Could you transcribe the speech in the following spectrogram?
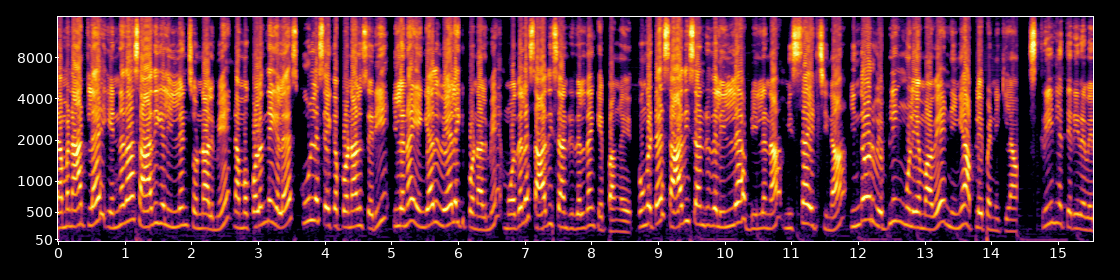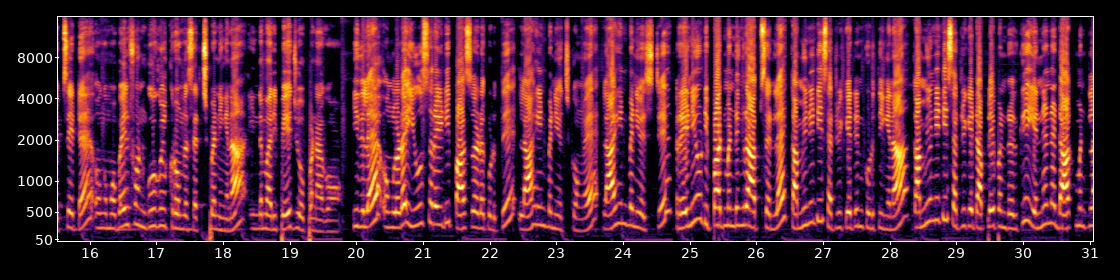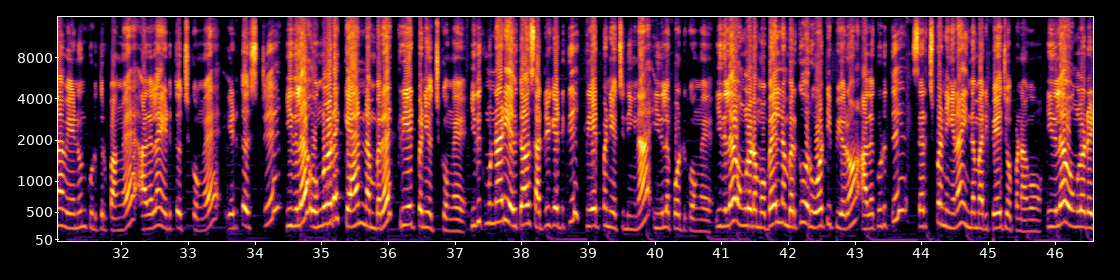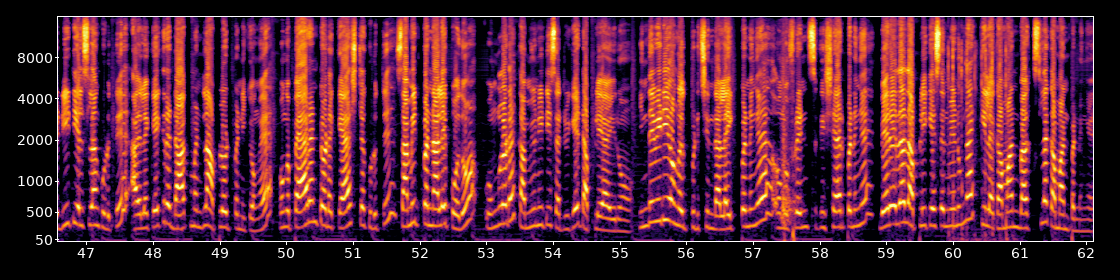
நம்ம நாட்டுல என்னதான் சாதிகள் இல்லைன்னு சொன்னாலுமே நம்ம குழந்தைகளை ஸ்கூல்ல சேர்க்க போனாலும் சரி இல்லனா எங்கேயாவது வேலைக்கு போனாலுமே முதல்ல சாதி சான்றிதழ் தான் கேட்பாங்க. உங்ககிட்ட சாதி சான்றிதழ் இல்ல அப்படி இல்லனா மிஸ் ஆயிடுச்சுன்னா இந்த ஒரு வெப்லிங் மூலியமாவே நீங்க அப்ளை பண்ணிக்கலாம். ஸ்கிரீன்ல தெரியற வெப்சைட்டை உங்க மொபைல் ஃபோன் கூகுள் குரோம்ல சர்ச் பண்ணீங்கன்னா இந்த மாதிரி பேஜ் ஓபன் ஆகும். இதுல உங்களோட யூசர் ஐடி பாஸ்வேர்டை கொடுத்து லாகின் பண்ணி வச்சுக்கோங்க. லாகின் பண்ணி வச்சுட்டு ரெனியூ டிபார்ட்மெண்ட்ங்கிற ஆப்ஷன்ல கம்யூனிட்டி சர்டிபிகேட்னு கொடுத்தீங்கன்னா கம்யூனிட்டி சர்டிபிகேட் அப்ளை பண்றதுக்கு என்னென்ன டாக்குமெண்ட்லாம் வேணும்னு கொடுத்துருப்பாங்க அதெல்லாம் எடுத்து வச்சுக்கோங்க. எடுத்து வச்சுட்டு இதுல உங்களோட கேன் நம்பரை கிரியேட் பண்ணி வச்சுக்கோங்க. இதுக்கு முன்னாடி எதுக்காவது சர்டிபிகேட்டுக்கு கிரியேட் பண்ணி வச்சிருந்தீங்கன்னா இதுல போட்டுக்கோங்க. இதுல உங்களோட மொபைல் நம்பருக்கு ஒரு ஓடிபி வரும். அதை கொடுத்து சர்ச் பண்ணீங்கன்னா இந்த மாதிரி பேஜ் ஓபன் ஆகும். இதுல உங்களோட டீடைல்ஸ்லாம் கொடுத்து அதுல கேக்குற டாக்குமெண்ட்லாம் அப்லோட் பண்ணிக்கோங்க. உங்க பேரண்டோட கேஷ்ட கொடுத்து சப்மிட் பண்ணாலே போதும். உங்களோட கம்யூனிட்டி சர்டிபிகேட் அப்ளை ஆயிரும். இந்த வீடியோ உங்களுக்கு பிடிச்சிருந்தா லைக் பண்ணுங்க. உங்க ஃப்ரெண்ட்ஸுக்கு ஷேர் பண்ணுங்க. வேற ஏதாவது அப்ளிகேஷன் வேணும்னா கீழே கமெண்ட் பாக்ஸ்ல கமெண்ட் பண்ணுங்க.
